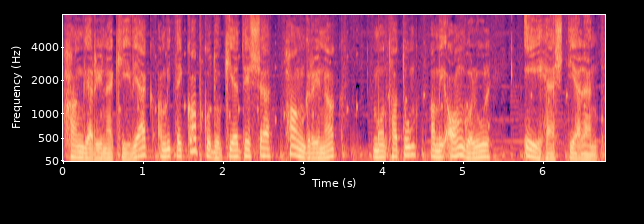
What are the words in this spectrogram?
Hungary-nek hívják, amit egy kapkodó kiejtéssel hungry-nak mondhatunk, ami angolul éhest jelent.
